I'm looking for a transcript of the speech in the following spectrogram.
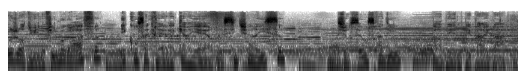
Aujourd'hui, le filmographe est consacré à la carrière de Sid Charis sur Séance Radio par BNP Paribas.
